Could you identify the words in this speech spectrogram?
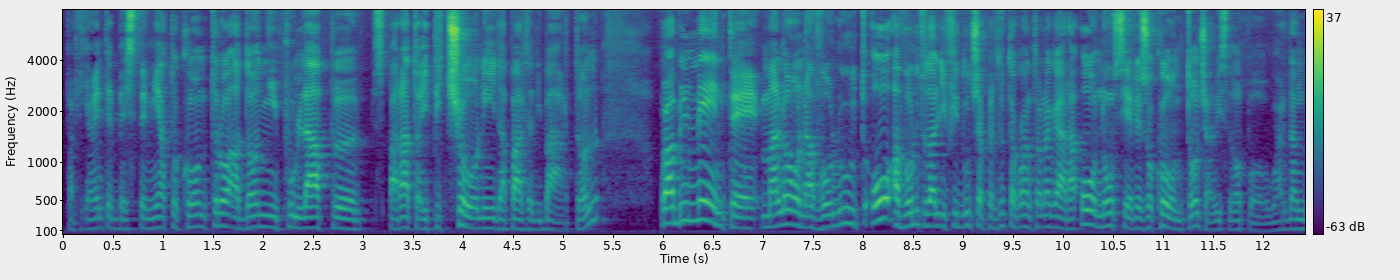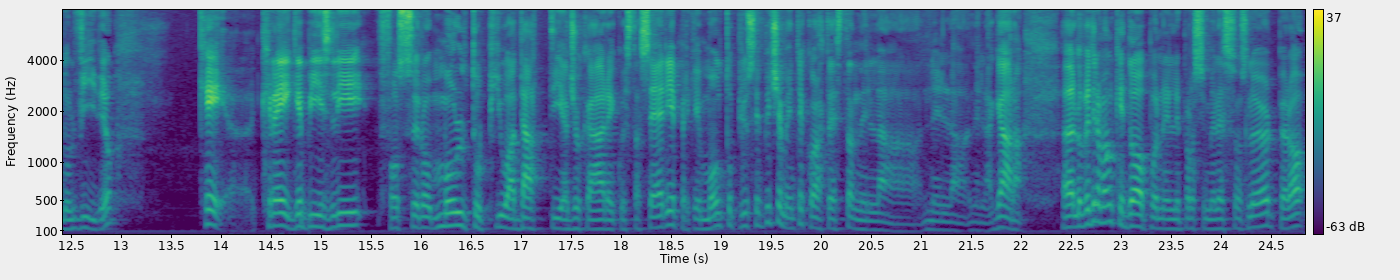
praticamente bestemmiato contro ad ogni pull-up sparato ai piccioni da parte di Barton. Probabilmente Malone ha voluto o ha voluto dargli fiducia per tutta quanta una gara o non si è reso conto, cioè ha visto dopo guardando il video, che Craig e Beasley fossero molto più adatti a giocare questa serie perché molto più semplicemente con la testa nella, nella, nella gara. Uh, lo vedremo anche dopo nelle prossime lessons learned, però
